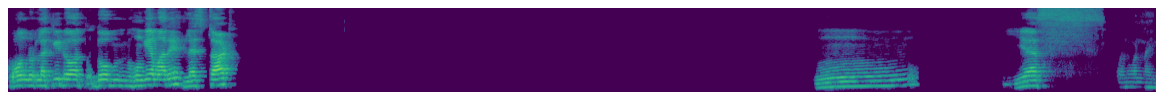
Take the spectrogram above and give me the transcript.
कौन लकी ड्रॉ दो होंगे हमारे। Let's start yes one one nine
